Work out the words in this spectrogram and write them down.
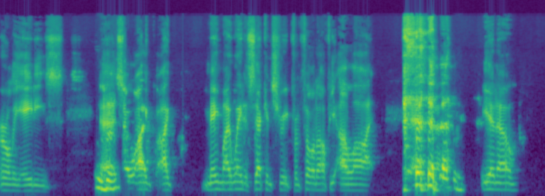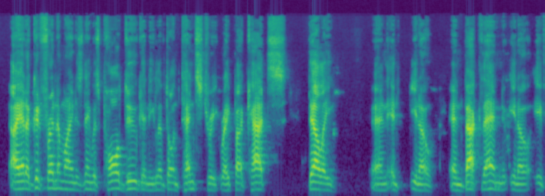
early '80s. Uh, Mhm. so I I made my way to Second Street from Philadelphia a lot. And, uh, you know, I had a good friend of mine. His name was Paul Dugan. He lived on 10th Street, right by Katz Deli, and and you know, and back then, you know, if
